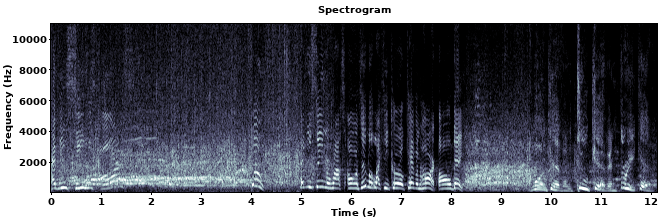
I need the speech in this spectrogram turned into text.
Have you seen his arms? Dude, have you seen The Rock's arms? It looked like he curled Kevin Hart all day. One Kevin, two Kevin, three Kevin.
